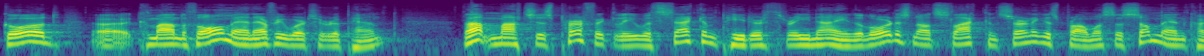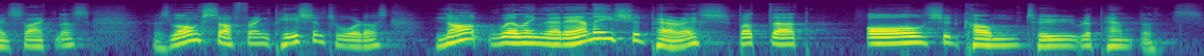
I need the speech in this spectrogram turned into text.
God uh, commandeth all men everywhere to repent, that matches perfectly with 2 Peter 3 9. The Lord is not slack concerning his promise, as some men count slackness, is long suffering, patient toward us, not willing that any should perish, but that all should come to repentance.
